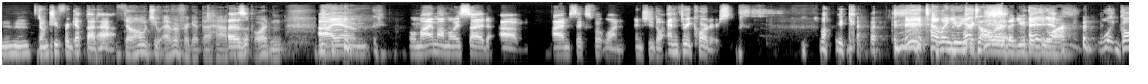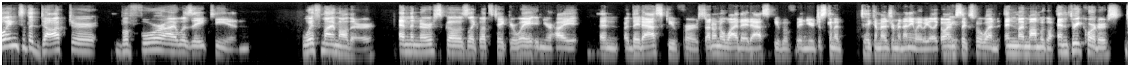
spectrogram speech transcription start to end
Mm-hmm. Don't you forget that half. Don't you ever forget that half. As- It's important. I am. Well, my mom always said, um, "I'm six foot one," and she'd go, "And three quarters." like, Telling you you're Like- taller than you think and you yeah. are. going to the doctor before I was 18 with my mother, and the nurse goes like, "Let's take your weight and your height," and or they'd ask you first. I don't know why they'd ask you, but and you're just gonna take a measurement anyway. But you're like, "Oh, I'm six foot one," and my mom would go, "And three quarters."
